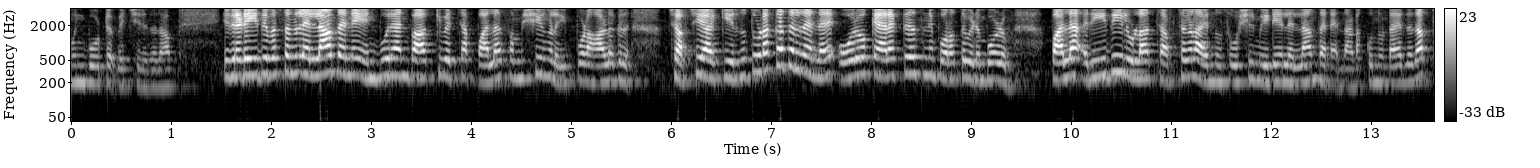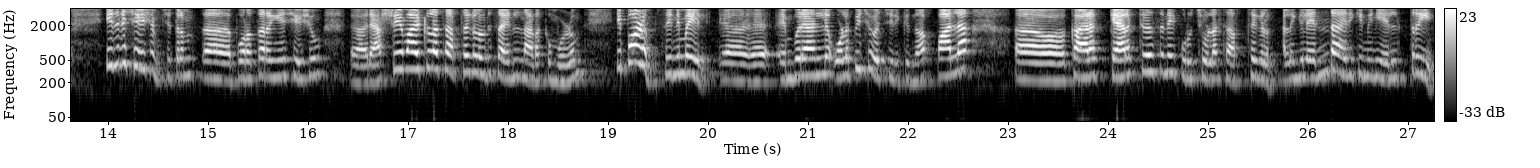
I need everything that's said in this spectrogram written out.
മുൻപോട്ട് വെച്ചിരുന്നത്. ഇതിനിടെ ഈ ദിവസങ്ങളിലെല്ലാം തന്നെ എൻപുരാൻ ബാക്കി വെച്ച പല സംശയങ്ങളും ഇപ്പോൾ ആളുകൾ ചർച്ചയാക്കിയിരുന്നു. തുടക്കത്തിൽ തന്നെ ഓരോ ക്യാരക്ടേഴ്സിനെ പുറത്തു വിടുമ്പോഴും പല രീതിയിലുള്ള ചർച്ചകളായിരുന്നു സോഷ്യൽ മീഡിയയിലെല്ലാം തന്നെ നടക്കുന്നുണ്ടായിരുന്നത്. ഇതിനുശേഷം ചിത്രം പുറത്തിറങ്ങിയ ശേഷവും രാഷ്ട്രീയമായിട്ടുള്ള ചർച്ചകൾ ഒരു സൈഡിൽ നടക്കുമ്പോഴും ഇപ്പോഴും സിനിമയിൽ എമ്പുരാനിൽ ഒളിപ്പിച്ചു വച്ചിരിക്കുന്ന പല ക്യാരക്ടേഴ്സിനെ കുറിച്ചുള്ള ചർച്ചകളും അല്ലെങ്കിൽ എന്തായിരിക്കും ഇനി എൽ ത്രീയിൽ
